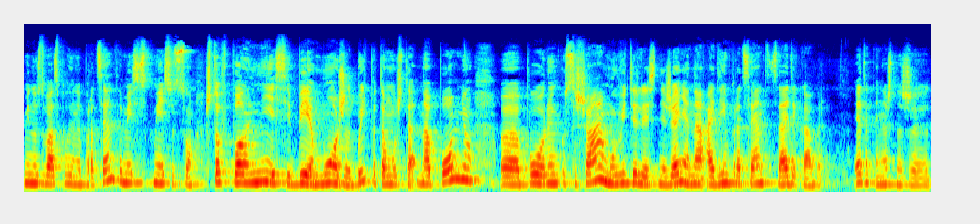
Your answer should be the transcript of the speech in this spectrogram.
минус 2,5% месяц к месяцу, что вполне себе может быть, потому что, напомню, э, по рынку США мы увидели снижение на 1% за декабрь. Это, конечно же,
